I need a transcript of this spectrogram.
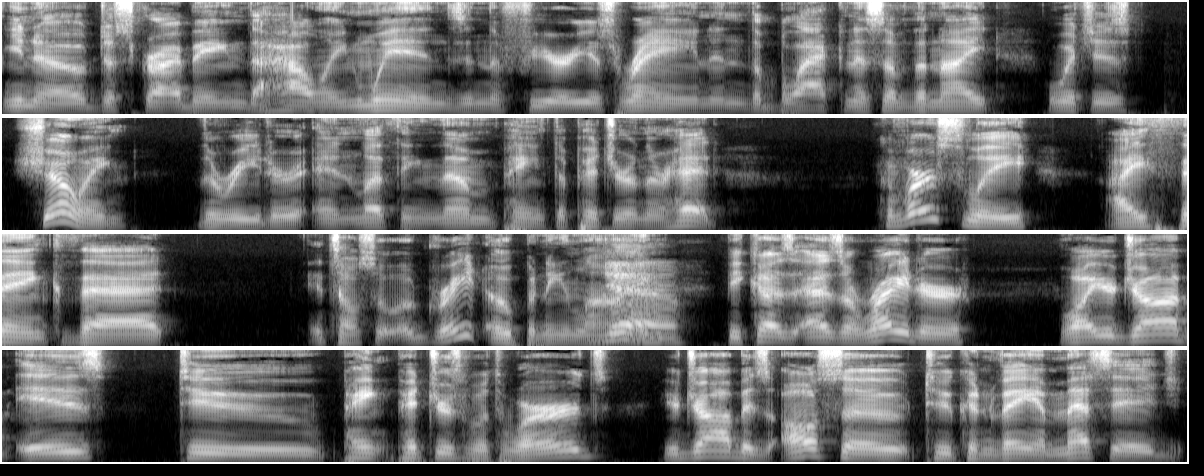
you know, describing the howling winds and the furious rain and the blackness of the night, which is showing the reader and letting them paint the picture in their head. Conversely, I think that it's also a great opening line Yeah. because as a writer, while your job is to paint pictures with words, your job is also to convey a message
